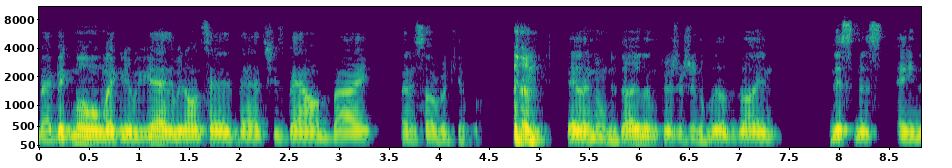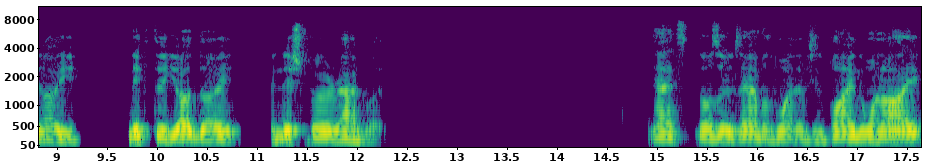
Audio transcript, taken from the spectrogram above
by big mum, we'll make it again. We don't say that she's bound by, by the Savra Kibla. Nismis Einoi Nikta Yodoi Benishba Raglai. That's those are examples. Of One if she's blind in one eye,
